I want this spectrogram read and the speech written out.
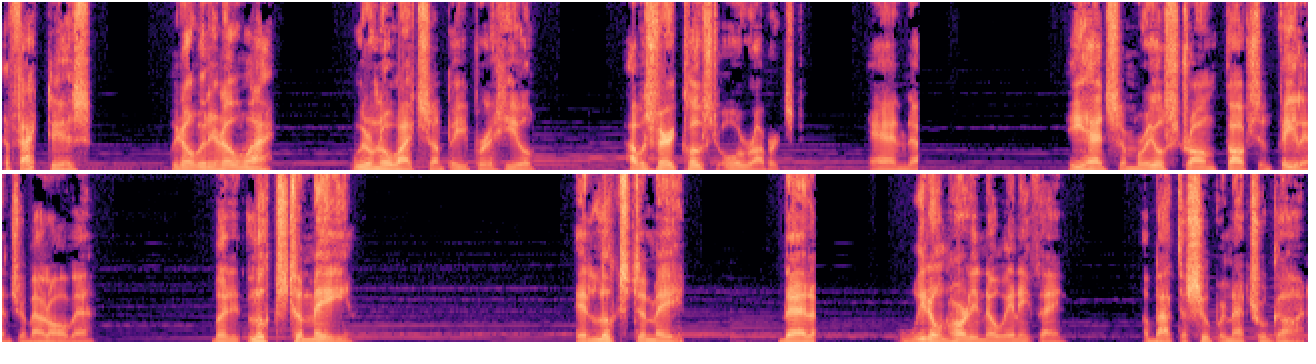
The fact is, we don't really know why. We don't know why some people are healed. I was very close to Oral Roberts, and uh, he had some real strong thoughts and feelings about all that. But it looks to me, it looks to me that uh, we don't hardly know anything about the supernatural God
